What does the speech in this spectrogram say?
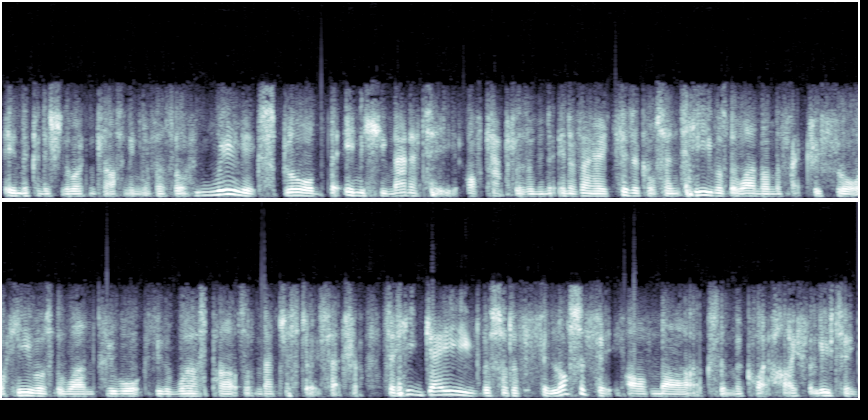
in the condition of the working class in England, first of all, who really explored the inhumanity of capitalism in, in a very physical sense. He was the one on the factory floor. He was the one who walked through the worst parts of Manchester, etc. So he gave the sort of philosophy of Marx Marx and the quite highfalutin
